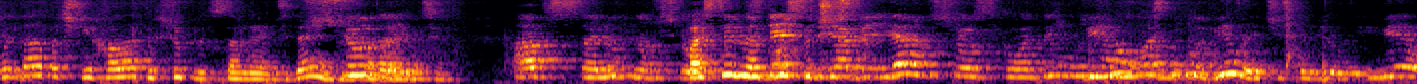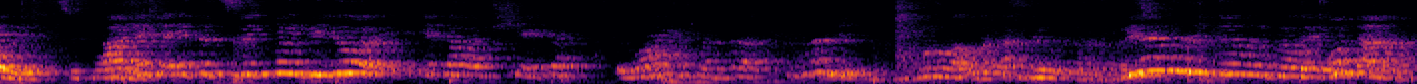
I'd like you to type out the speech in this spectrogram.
Вы тапочки, халаты, все представляете, да? им Всё предлагаете? Абсолютно все. Постельное Здесь просто чисто. белья, все, склады у меня. Белье у вас они такое белое, чисто белое? и белые. цветное? А это, это цветное белье, это вообще, это лайка, когда открывали, была вода белая. Белая, белая, белая. Вот она.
